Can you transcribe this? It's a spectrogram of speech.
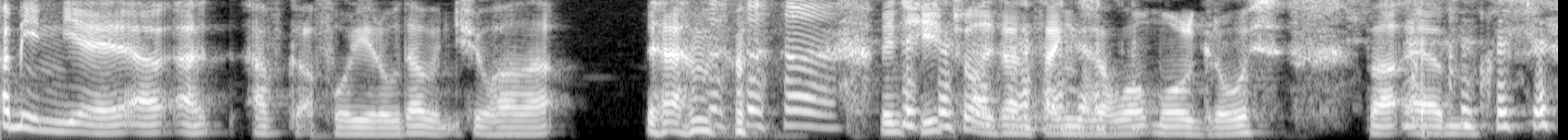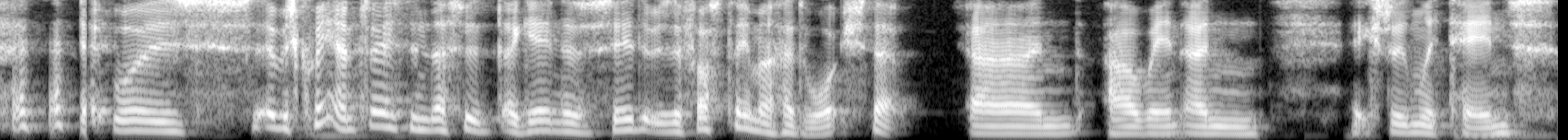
I mean, yeah, I, I, I've got a four year old. I wouldn't show her that. Um, I mean, she's probably done things a lot more gross, but um, it was it was quite interesting. This was again, as I said, it was the first time I had watched it, and I went in extremely tense,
